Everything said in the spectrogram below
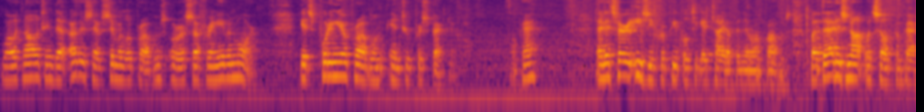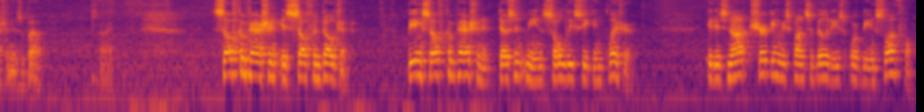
while acknowledging that others have similar problems or are suffering even more. It's putting your problem into perspective. Okay? And it's very easy for people to get tied up in their own problems. But that is not what self compassion is about. All right. Self compassion is self indulgent. Being self compassionate doesn't mean solely seeking pleasure. It is not shirking responsibilities or being slothful.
